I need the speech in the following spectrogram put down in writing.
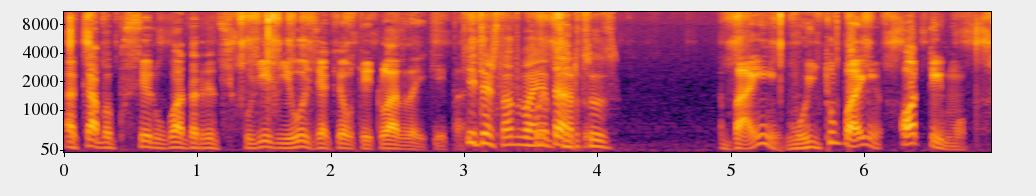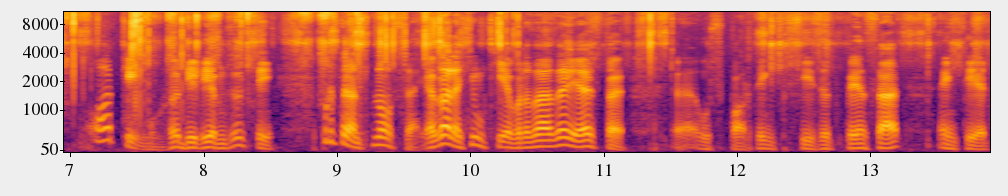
acaba por ser o guarda-redes escolhido e hoje é que é o titular da equipa. E tem estado bem, Portanto, apesar de tudo. Bem, muito bem, ótimo, ótimo, diríamos assim. Portanto, não sei. Agora, aquilo que é verdade é esta: uh, o Sporting precisa de pensar em ter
